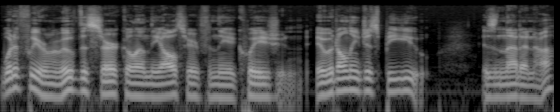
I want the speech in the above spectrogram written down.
What if we removed the circle and the altar from the equation? It would only just be you. Isn't that enough?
